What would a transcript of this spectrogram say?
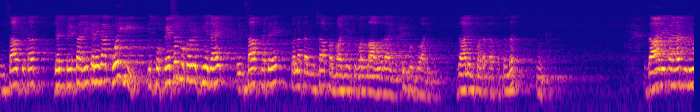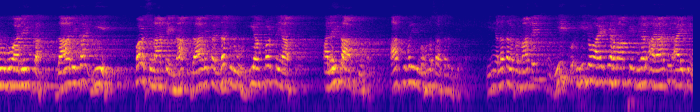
इंसाफ के साथ जज फैसला नहीं करेगा, कोई भी जिसको फैसल मुकर किया जाए तो इंसाफ न करे तो अल्लाह ताला ने साफ़ फरमा दिया कि वल्लाह जालिम को अल्लाह ताला पसंद नहीं करता। नतलूहु अलैका। जालिका ये पढ़ सुनाते जालिका ये हम पढ़ते हैं आप। अलैका आपके ऊपर। आपके ऊपर मोहम्मद वसल्लम के ऊपर। यानी अल्लाह ताला फरमाते ये ये जो आयतें हम आपके मिनल आयाती आयतें,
